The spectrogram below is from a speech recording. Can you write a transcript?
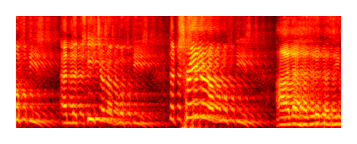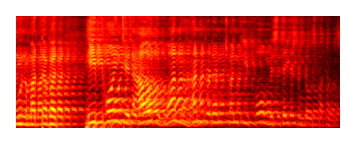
muftis and the teacher of muftis, the trainer of muftis. Ala Hazrat Azimul Martabat, he pointed out 124 mistakes in those fatwas.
